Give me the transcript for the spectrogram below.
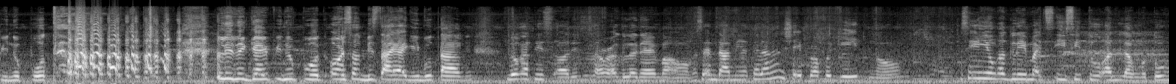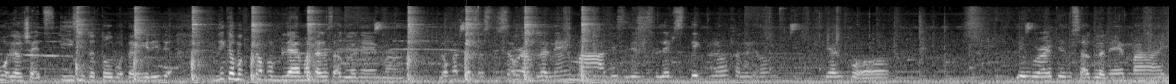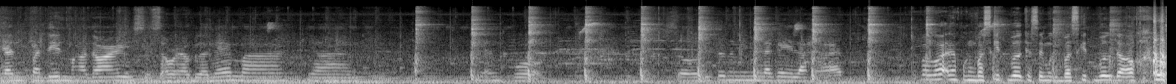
Pinupot. linagay, pinupot, or sa Bisaya, gibutang. Look at this, oh, this is our aglonema, oh. Kasi ang dami na, kailangan siya i-propagate, no? Kasi yung aglonema, it's easy to, ano lang, mutubo lang siya, it's easy to tubo. Dahil hindi, hindi ka magka-problema talaga sa aglonema. Look at this, this is our aglonema, this is lipstick, no? Kami, oh. Yan po, oh. Yung variety sa aglonema, yan pa din, mga darks, this is our aglonema, yan. Yan po. So, dito namin nilagay lahat. Pagawa na pang basketball kasi mag-basketball daw ako.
